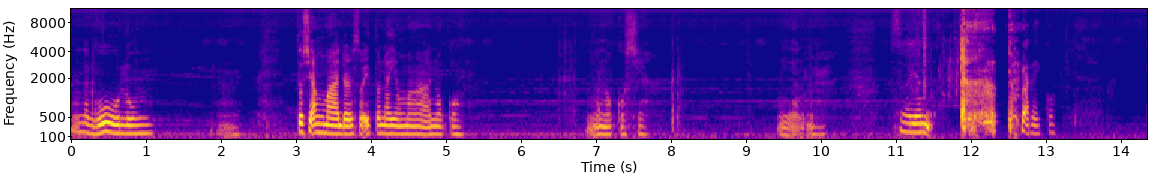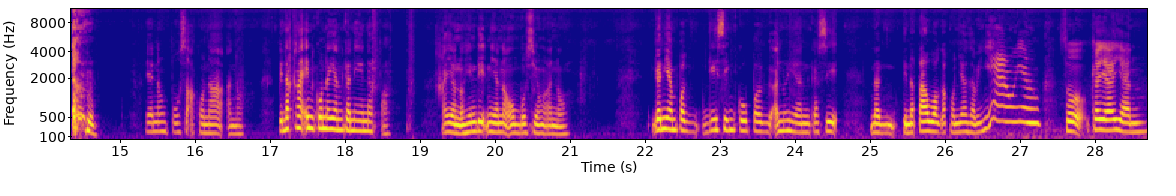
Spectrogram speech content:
Nagulong. Ito siya ang mother. So ito na yung mga ano ko. Ano ko siya. Ayan. So ayan. Pare ko. yan ang pusa ako na ano. Pinakain ko na yan kanina pa. Ayun, oh, hindi niya naubos yung ano. Ganyan pag gising ko pag ano yan kasi nag tinatawag ako niya sabi yaw yaw. So kaya yan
